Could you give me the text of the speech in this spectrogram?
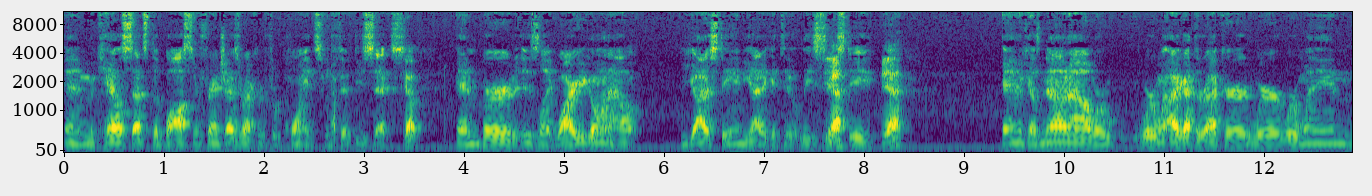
and McHale sets the Boston franchise record for points with 56. Yep. And Bird is like, "Why are you going out? You got to stay in. You got to get to at least Yeah. 60." Yeah. And McHale's, "No, no, we're we're I got the record. We're we're winning.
